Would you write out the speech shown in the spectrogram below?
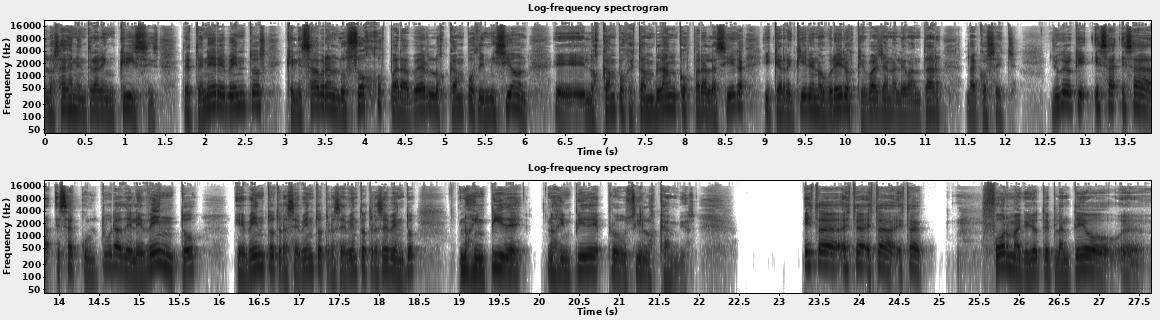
los hagan entrar en crisis, de tener eventos que les abran los ojos para ver los campos de misión, eh, los campos que están blancos para la siega y que requieren obreros que vayan a levantar la cosecha. Yo creo que esa, esa, esa cultura del evento, evento tras evento tras evento tras evento, nos impide, nos impide producir los cambios. Esta, esta, esta, esta forma que yo te planteo eh,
